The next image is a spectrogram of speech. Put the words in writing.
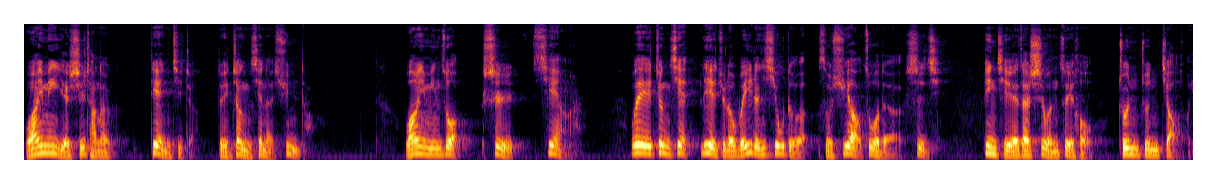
王阳明也时常的惦记着对郑宪的训导。王阳明作《是宪耳》，为郑宪列举了为人修德所需要做的事情。并且在诗文最后谆谆教诲，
